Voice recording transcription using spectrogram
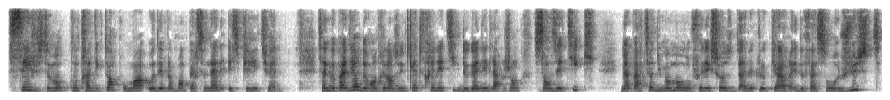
c'est justement contradictoire pour moi au développement personnel et spirituel. Ça ne veut pas dire de rentrer dans une quête frénétique de gagner de l'argent sans éthique, mais à partir du moment où on fait les choses avec le cœur et de façon juste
